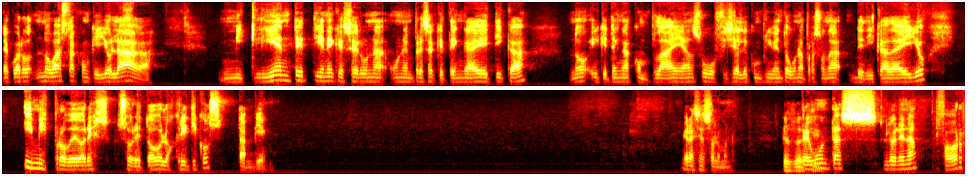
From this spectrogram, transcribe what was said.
¿de acuerdo? No basta con que yo la haga. Mi cliente tiene que ser una, empresa que tenga ética, ¿no? Y que tenga compliance o oficial de cumplimiento, una persona dedicada a ello, y mis proveedores, sobre todo los críticos, también. Gracias, Solomon. Preguntas, Lorena, por favor.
